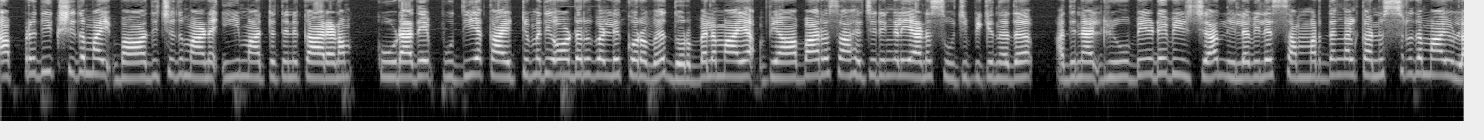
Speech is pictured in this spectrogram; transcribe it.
അപ്രതീക്ഷിതമായി ബാധിച്ചതുമാണ് ഈ മാറ്റത്തിന് കാരണം. കൂടാതെ പുതിയ കയറ്റുമതി ഓർഡറുകളിലെ കുറവ് ദുർബലമായ വ്യാപാര സാഹചര്യങ്ങളെയാണ് സൂചിപ്പിക്കുന്നത്. അതിനാൽ രൂപയുടെ വീഴ്ച നിലവിലെ സമ്മർദ്ദങ്ങൾക്കനുസൃതമായുള്ള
